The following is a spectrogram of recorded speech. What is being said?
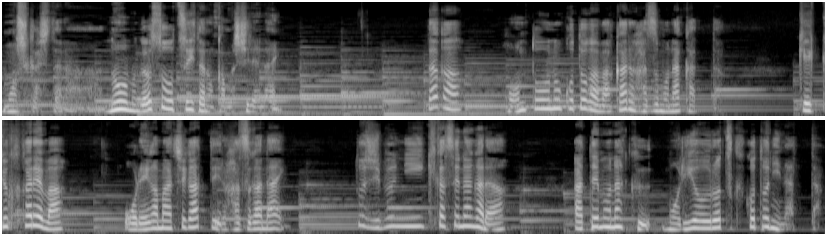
もしかしたら、ノームが嘘をついたのかもしれない。だが、本当のことがわかるはずもなかった。結局彼は、俺が間違っているはずがない。と自分に言い聞かせながら、あてもなく森をうろつくことになった。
